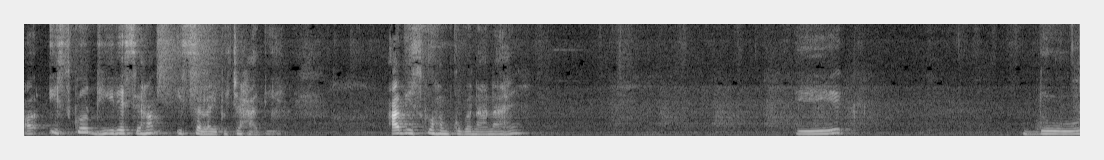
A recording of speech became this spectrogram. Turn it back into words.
और इसको धीरे से हम इस सलाई पे चढ़ा दिए। अब इसको हमको बनाना है। एक, दो,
